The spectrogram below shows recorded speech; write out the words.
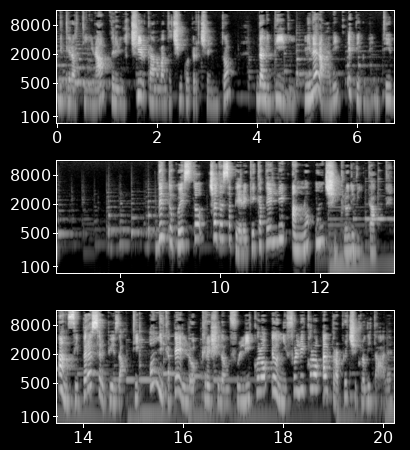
di cheratina per il circa 95%, da lipidi, minerali e pigmenti. Detto questo, c'è da sapere che i capelli hanno un ciclo di vita. Anzi, per essere più esatti, ogni capello cresce da un follicolo e ogni follicolo ha il proprio ciclo vitale.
